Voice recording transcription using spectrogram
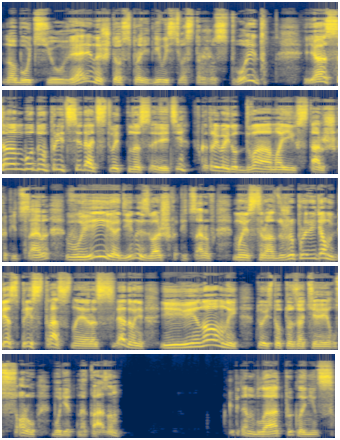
но будьте уверены, что справедливость восторжествует. Я сам буду председательствовать на совете, в который войдут два моих старших офицера, вы и один из ваших офицеров. Мы сразу же проведем беспристрастное расследование, и виновный, то есть тот, кто затеял ссору, будет наказан. Капитан Блад поклонился.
